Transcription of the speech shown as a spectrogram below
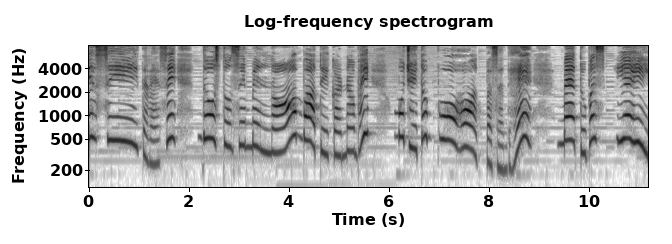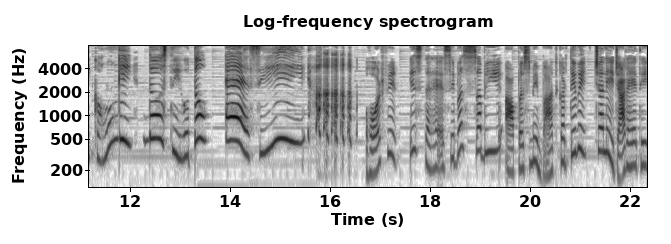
इसी तरह से दोस्तों से मिलना, बातें करना भाई मुझे तो बहुत पसंद है। मैं तो बस यही कहूँगी, दोस्ती हो तो ऐसी। और फिर इस तरह से बस सभी आपस में बात करते हुए चले जा रहे थे।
